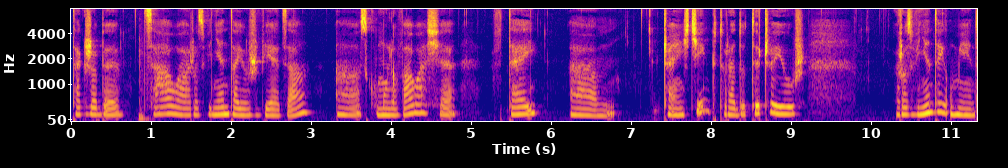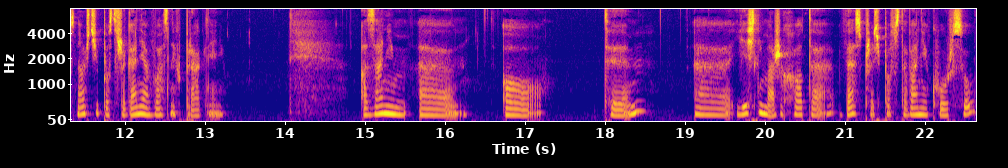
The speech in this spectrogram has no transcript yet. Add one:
tak żeby cała rozwinięta już wiedza e, skumulowała się w tej części, która dotyczy już rozwiniętej umiejętności postrzegania własnych pragnień. A zanim o tym jeśli masz ochotę wesprzeć powstawanie kursu,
